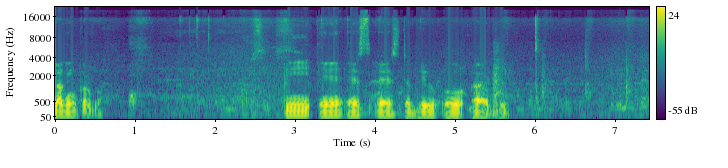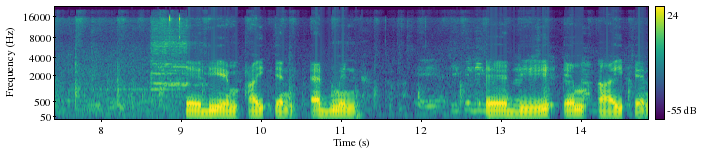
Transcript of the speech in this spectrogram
লগ ইন করব। P A S S W O R D A D M I N admin A D M I N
